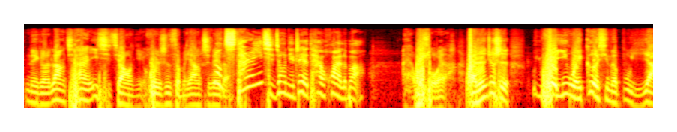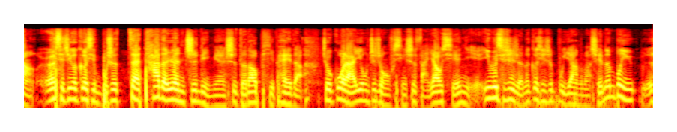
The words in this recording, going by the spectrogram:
那个让其他人一起叫你，或者是怎么样之类的。让其他人一起叫你，这也太坏了吧？哎呀，无所谓了，反正就是会因为个性的不一样，而且这个个性不是在他的认知里面是得到匹配的，就过来用这种形式反要挟你。因为其实人的个性是不一样的嘛，谁能不一呃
